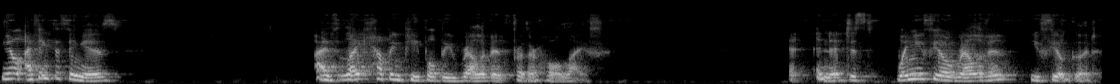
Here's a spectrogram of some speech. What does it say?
You know, I think the thing is, I like helping people be relevant for their whole life, and, it just when you feel relevant, you feel good.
